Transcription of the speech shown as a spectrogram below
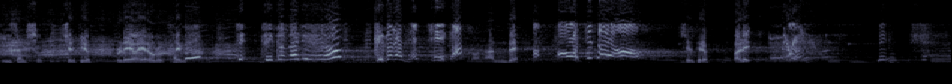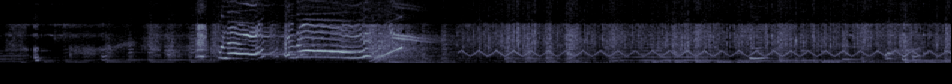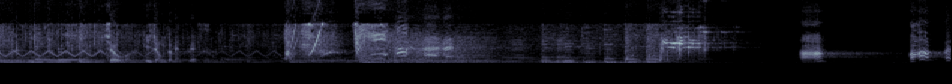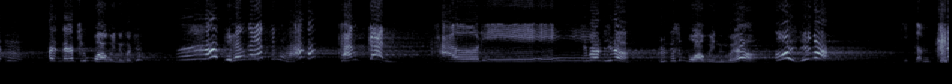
비상식 실피르 플레어 에러를 사용해 제, 제가 말이에요? 그거라면 제가? 넌 안 돼. 어, 어디서요? 실피르 빨리 네. 어, 플레어 에러! 좋아 이 정도면 됐어 지금 뭐 하고 있는 거지? 아, 그런 거였구나. 잠깐! 가오리. 이봐, 리나. 그런 데서 뭐 하고 있는 거야? 어, 리나! 지금 그런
